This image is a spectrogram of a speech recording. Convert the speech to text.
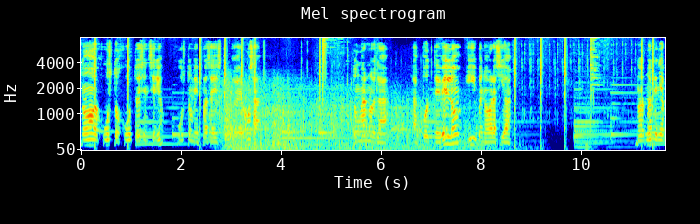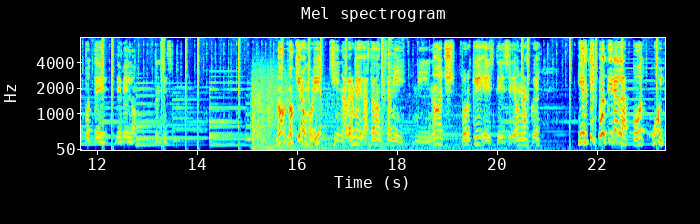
no, justo, justo, ¿es en serio? Justo me pasa esto. A ver, vamos a tomarnos la, la pot de velo. Y bueno, ahora sí ya. No, no tenía pot de, de velo. Entonces. No, no quiero morir sin haberme gastado aunque sea mi, mi notch. Porque este sería un asco, eh. Y el tipo tira la pot. Uy.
